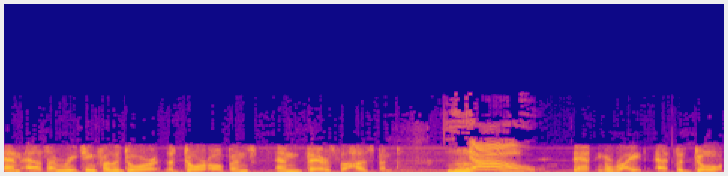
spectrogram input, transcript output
and as I'm reaching for the door, the door opens, and there's the husband No! standing right at the door.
